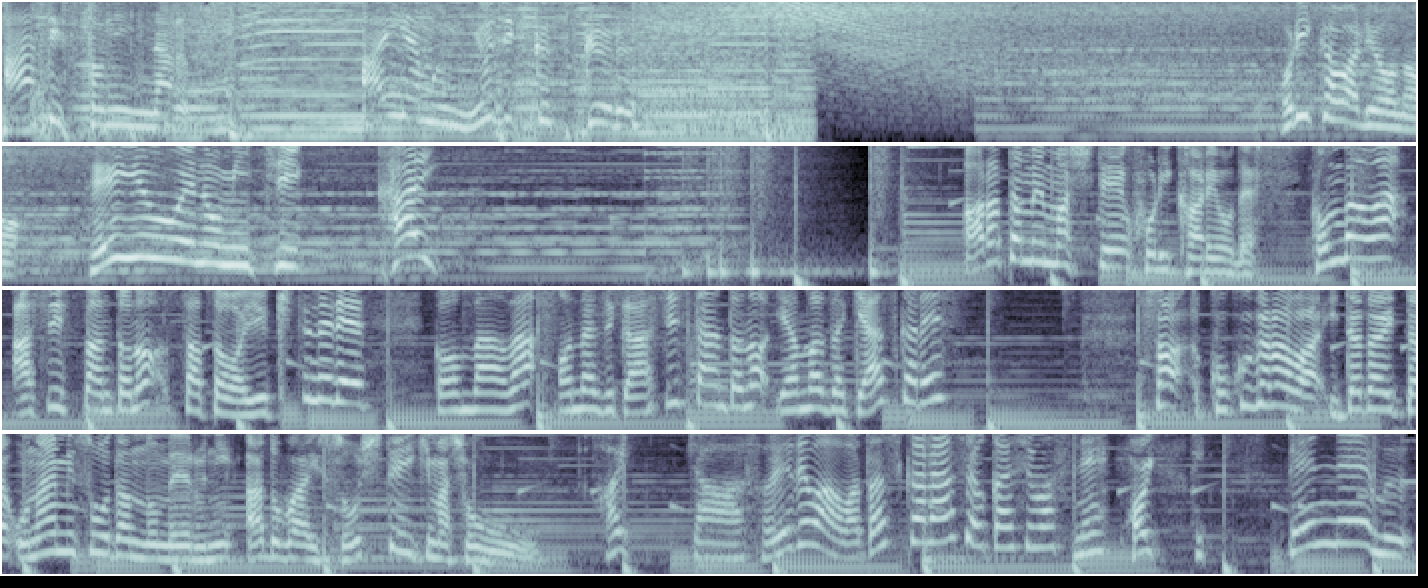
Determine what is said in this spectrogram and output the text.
アーティストになる「アイアムミュージックスクール」堀川亮の声優への道回改めまして堀川亮です。こんばんはアシスタントの佐藤幸常です。こんばんは同じくアシスタントの山崎飛鳥です。さあここからはいただいたお悩み相談のメールにアドバイスをしていきましょう。はいじゃあそれでは私から紹介しますね。はい。ペンネーム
